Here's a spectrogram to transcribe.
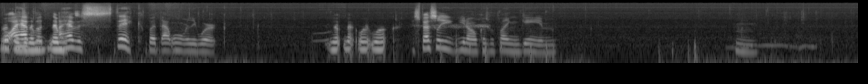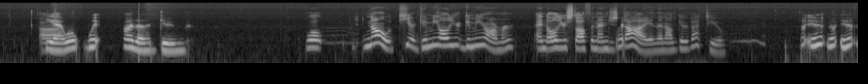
Well, Okay, I have then- a then I have a stick, but that won't really work. Nope, that won't work. Especially, you know, because we're playing a game. Hmm. Uh, yeah, well, we're kind of doomed. Well, no. Here, give me all your give me your armor and all your stuff, and then just Wait. die, and then I'll give it back to you. Not yet, not yet.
